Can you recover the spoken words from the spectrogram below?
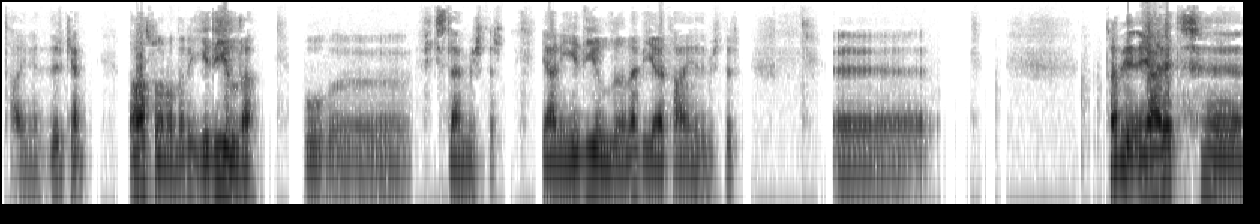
tayin edilirken daha sonraları 7 yılda bu e, fixlenmiştir. Yani 7 yıllığına bir yere tayin edilmiştir. E, Tabii eyalet e,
